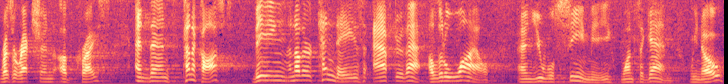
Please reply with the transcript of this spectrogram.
resurrection of Christ, and then Pentecost being another 10 days after that, a little while, and you will see me once again. We know,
